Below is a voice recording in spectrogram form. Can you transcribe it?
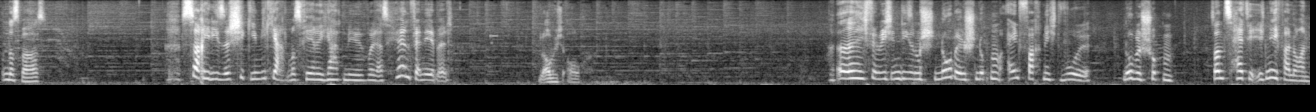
Und das war's. Sorry, diese schickimicki-Atmosphäre hier hat mir wohl das Hirn vernebelt. Glaube ich auch. Äh, Ich fühle mich in diesem Schnobelschnuppen einfach nicht wohl. Nobelschuppen. Sonst hätte ich nie verloren.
